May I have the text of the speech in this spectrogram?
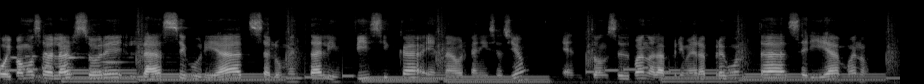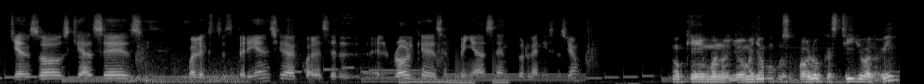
Hoy vamos a hablar sobre la seguridad, salud mental y física en la organización. Entonces, bueno, la primera pregunta sería, bueno, ¿quién sos? ¿Qué haces? ¿Cuál es tu experiencia? ¿Cuál es el, rol que desempeñas en tu organización? Ok, bueno, yo me llamo José Pablo Castillo Alaví.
